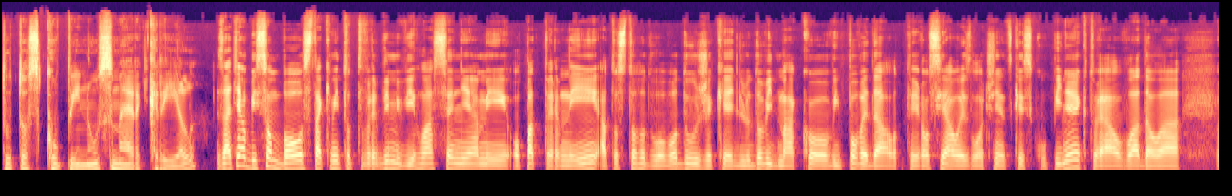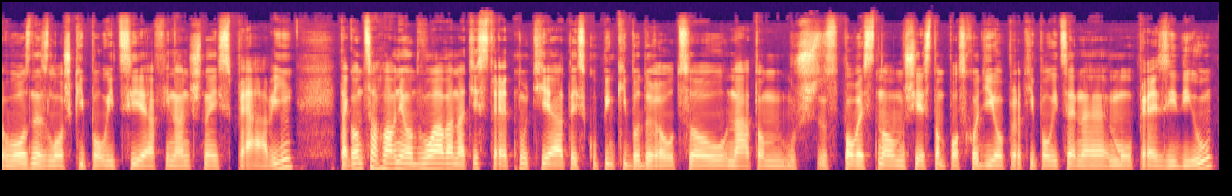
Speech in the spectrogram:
túto skupinu Smer kryl Zatiaľ by som bol s takýmito tvrdými vyhláseniami opatrný a to z toho dôvodu, že keď Ľudovít Mako vypovedá o tej rozsiahlej zločineckej skupine, ktorá ovládala rôzne zložky policie a finančnej správy, tak on sa hlavne odvoláva na tie stretnutia tej skupinky bodorovcov na tom už povestnom šiestom poschodí oproti policajnému prezídiu,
